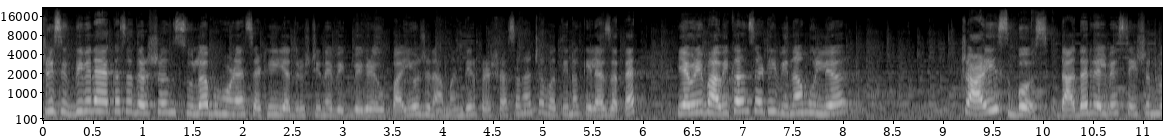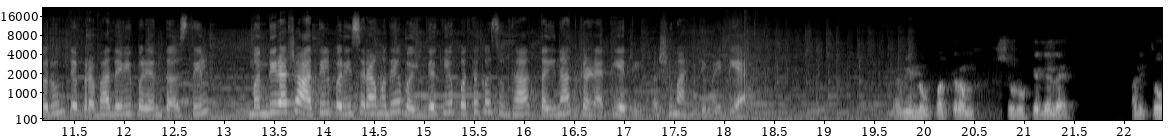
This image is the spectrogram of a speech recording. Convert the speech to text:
श्री सिद्धिविनायकाचं दर्शन सुलभ होण्यासाठी या दृष्टीने वेगवेगळे उपाययोजना मंदिर प्रशासनाच्या वतीनं केल्या जात आहेत. यावेळी भाविकांसाठी विनामूल्य चाळीस बस दादर रेल्वे स्टेशनवरून ते प्रभादेवीपर्यंत असतील. मंदिराच्या आतील परिसरामध्ये वैद्यकीय पथकं सुद्धा तैनात करण्यात येतील अशी माहिती मिळते आहे. नवीन उपक्रम सुरू केलेला आहे. आणि तो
